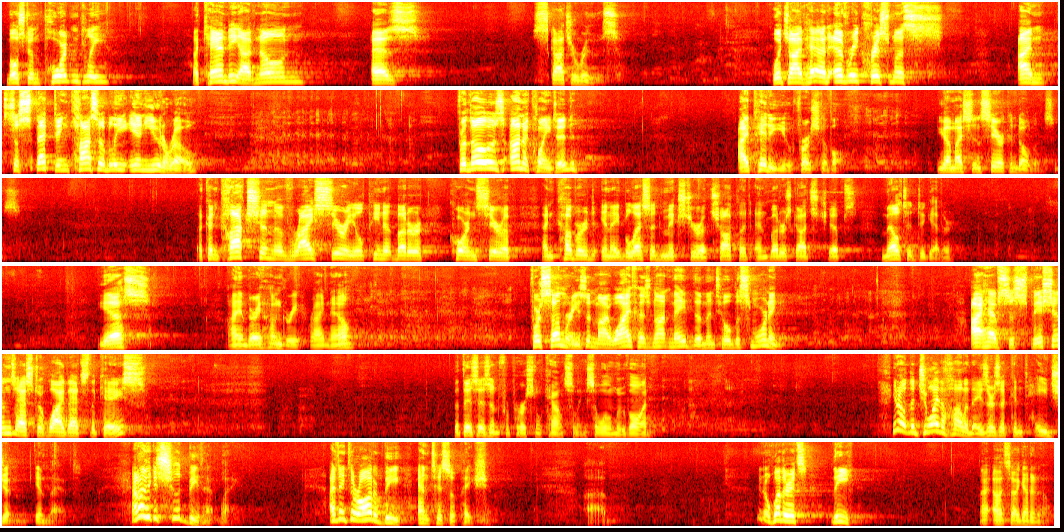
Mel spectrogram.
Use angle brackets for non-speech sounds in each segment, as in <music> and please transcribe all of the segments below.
most importantly, a candy I've known as Scotcheroos, which I've had every Christmas, I'm suspecting possibly in utero. For those unacquainted, I pity you, first of all. You have my sincere condolences a concoction of rice cereal, peanut butter, corn syrup, and covered in a blessed mixture of chocolate and butterscotch chips melted together. Yes, I am very hungry right now. For some reason, my wife has not made them until this morning. I have suspicions as to why that's the case. But this isn't for personal counseling, so we'll move on. You know, the joy of the holidays, there's a contagion in that. And I think it should be that way. I think there ought to be anticipation. Uh, you know, whether it's the, I, I, so I got to know.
